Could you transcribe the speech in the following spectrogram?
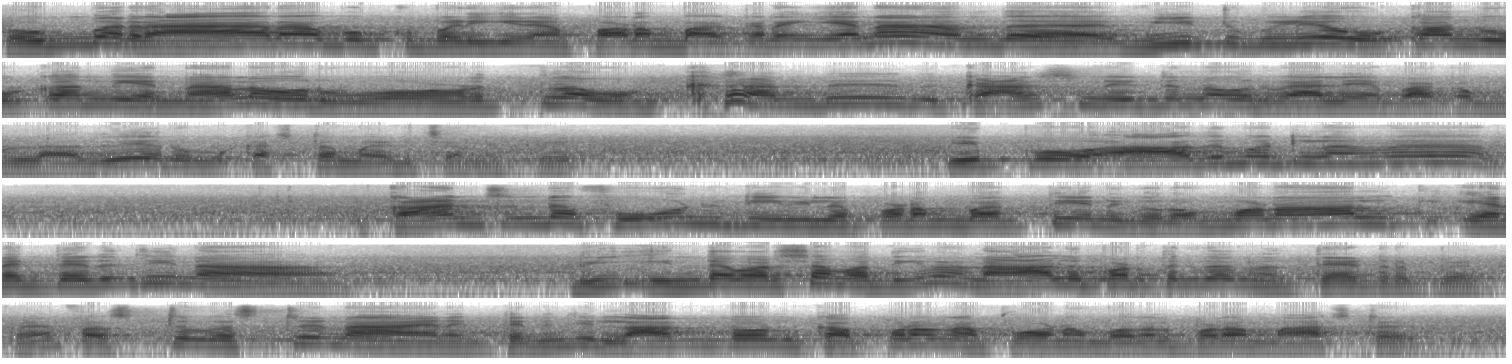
ரொம்ப ரேராக புக்கு படிக்கிறேன் படம் பார்க்குறேன். ஏன்னா அந்த வீட்டுக்குள்ளேயே உட்காந்து உட்காந்து என்னால் ஒரு இடத்துல உட்காந்து இது கான்சன்ட்ரேட்டுன்னு ஒரு வேலையை பார்க்க முடியல. அதுவே ரொம்ப கஷ்டமாயிடுச்சு எனக்கு. இப்போது அது மட்டும் இல்லாமல் கான்ஸ்டண்ட்டாக ஃபோன் டிவியில் படம் பார்த்து எனக்கு ரொம்ப நாள் எனக்கு தெரிஞ்சு நான் ரீ- இந்த வருஷம் பார்த்திங்கன்னா நாலு படத்துக்கு தான் நான் தேட்டர் போயிருப்பேன். ஃபஸ்ட்டு ஃபஸ்ட்டு நான் எனக்கு தெரிஞ்சு லாக்டவுனுக்கு அப்புறம் நான் போன முதல் படம் மாஸ்டர்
